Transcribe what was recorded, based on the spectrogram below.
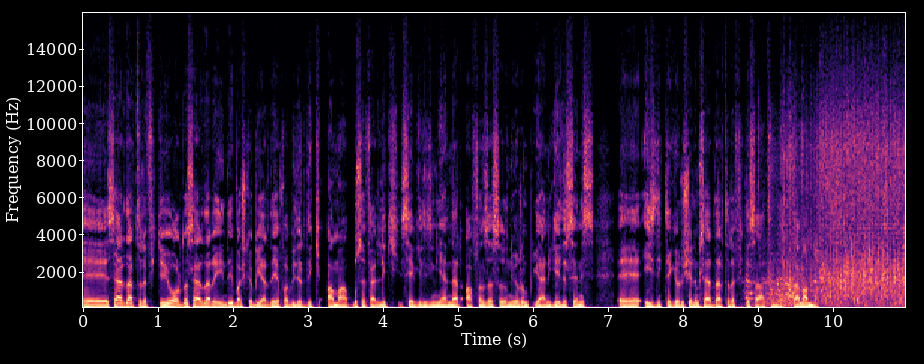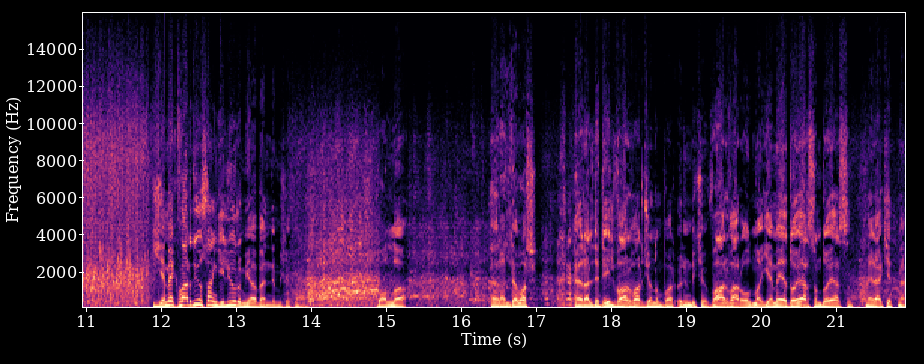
ee, Serdar trafikte orada Serdar yayında başka bir yerde yapabilirdik. Ama bu seferlik sevgili dinleyenler affınıza sığınıyorum. Yani gelirseniz ee, İznik'te görüşelim Serdar trafikte saatinde tamam mı? Yemek var diyorsan geliyorum ya ben demiş efendim. Valla herhalde var. Herhalde değil var var canım var önümdeki. Var var olma yemeğe doyarsın doyarsın merak etme.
